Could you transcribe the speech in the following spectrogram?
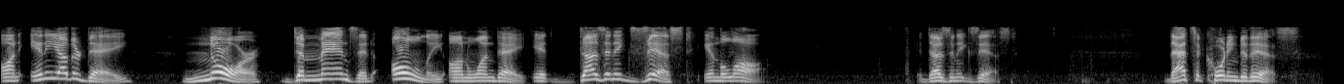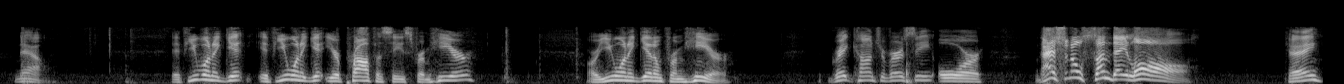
on any other day, nor demands it only on one day. It doesn't exist in the law. It doesn't exist. That's according to this. Now, if you want to get if you want to get your prophecies from here or you want to get them from here, great controversy or national Sunday law. Okay?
